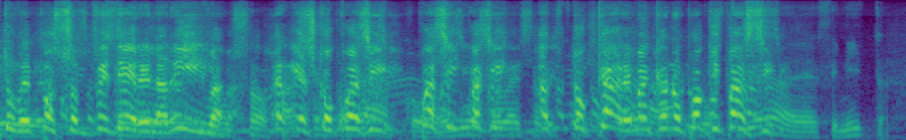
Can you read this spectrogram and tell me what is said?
dove posso vedere la riva e passa riesco quasi, quasi, quasi a toccare, mancano pochi passi. È finita.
